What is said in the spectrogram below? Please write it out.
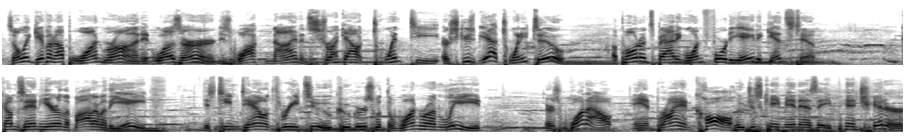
He's only given up one run. It was earned. He's walked nine and struck out 20, or excuse me, yeah, 22. Opponents batting 148 against him. Comes in here in the bottom of the eighth. His team down 3 2. Cougars with the one run lead. There's one out, and Brian Call, who just came in as a pinch hitter,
